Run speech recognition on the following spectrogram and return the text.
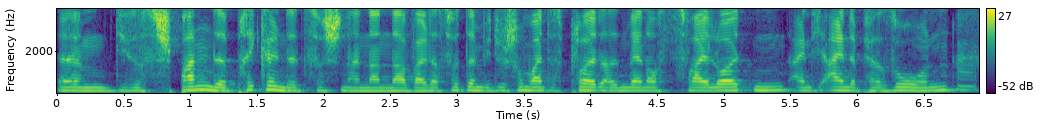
ähm, dieses spannende, prickelnde zwischeneinander, weil das wird dann, wie du schon meintest, Ploy, dann werden aus zwei Leuten eigentlich eine Person.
